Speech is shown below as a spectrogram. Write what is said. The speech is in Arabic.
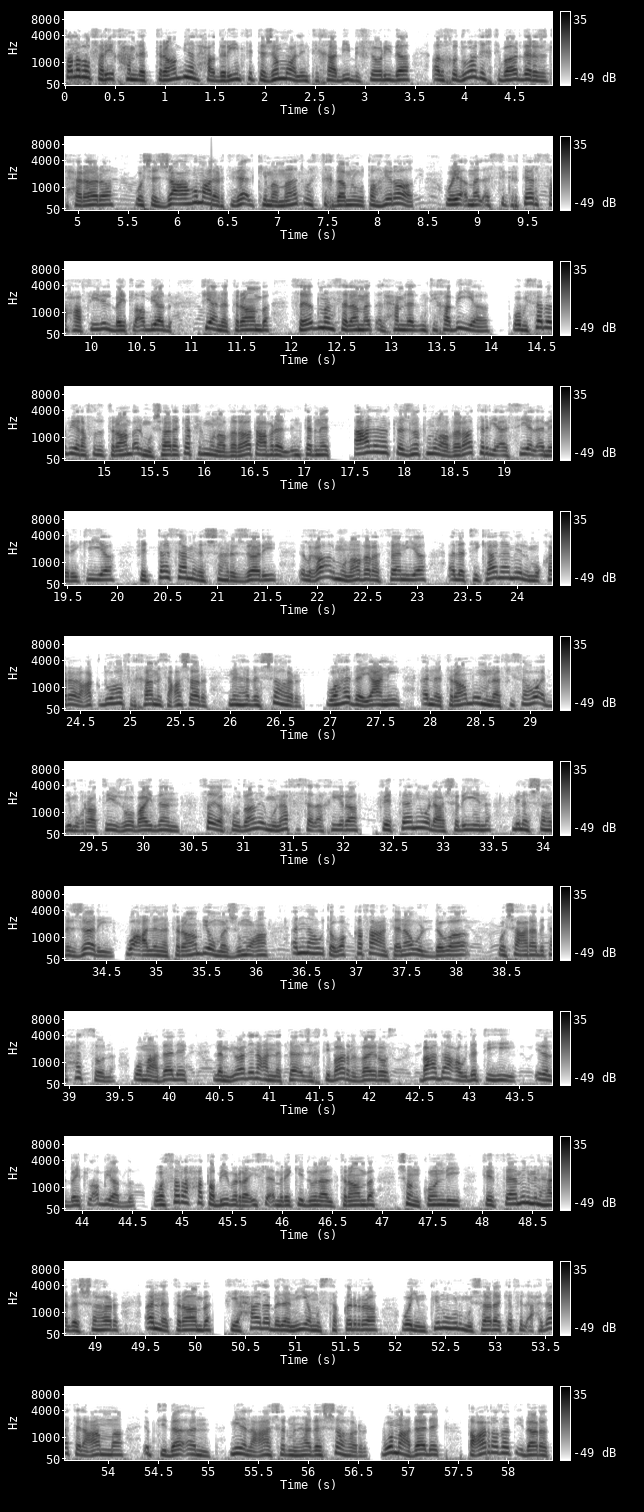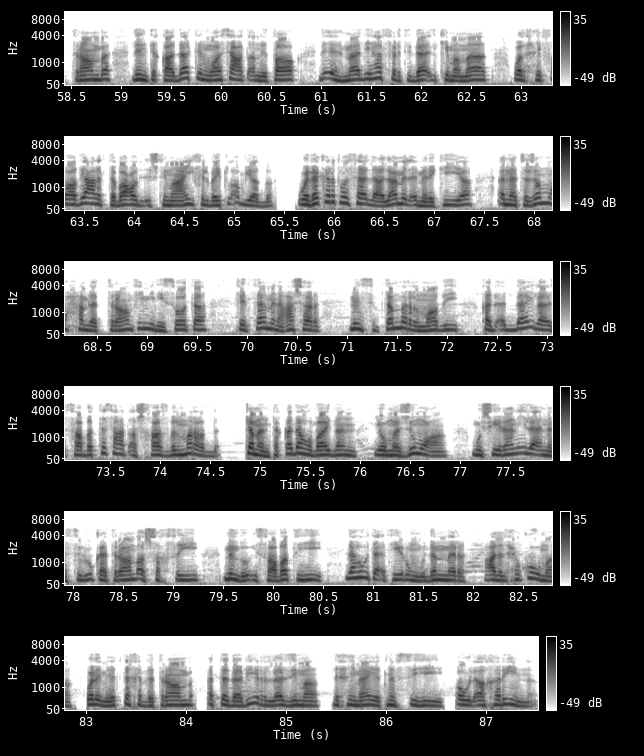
طلب فريق حملة ترامب من الحاضرين في التجمع الانتخابي بفلوريدا الخضوع لاختبار درجة الحرارة وشجعهم على ارتداء الكمامات واستخدام المطهرات ويأمل السكرتير الصحفي للبيت الأبيض في أن ترامب سيضمن سلامة الحملة الانتخابية. وبسبب رفض ترامب المشاركة في المناظرات عبر الإنترنت أعلنت لجنة المناظرات الرئاسية الأمريكية في التاسع من الشهر الجاري إلغاء المناظرة الثانية التي كان من المقرر عقدها في الخامس عشر من هذا الشهر. وهذا يعني أن ترامب ومنافسه الديمقراطي جو بايدن سيخوضان المنافسة الأخيرة في الثاني والعشرين من الشهر الجاري وأعلن ترامب يوم الجمعة أنه توقف عن تناول الدواء وشعر بتحسن ومع ذلك لم يعلن عن نتائج اختبار الفيروس بعد عودته إلى البيت الأبيض. وصرح طبيب الرئيس الأمريكي دونالد ترامب شون كونلي في الثامن من هذا الشهر أن ترامب في حالة بدنية مستقرة ويمكنه المشاركة في الأحداث العامة ابتداء من العاشر من هذا الشهر. ومع ذلك تعرضت إدارة ترامب لانتقادات واسعة النطاق لإهمالها في ارتداء الكمامات والحفاظ على التباعد الاجتماعي في البيت الأبيض. وذكرت وسائل الإعلام الأمريكية أن تجمع حملة ترامب في مينيسوتا في الثامن عشر من سبتمبر الماضي قد أدى إلى إصابة تسعة أشخاص بالمرض. كما انتقده بايدن يوم الجمعة مشيرا إلى أن سلوك ترامب الشخصي منذ إصابته له تأثير مدمر على الحكومة ولم يتخذ ترامب التدابير اللازمة لحماية نفسه أو الآخرين.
